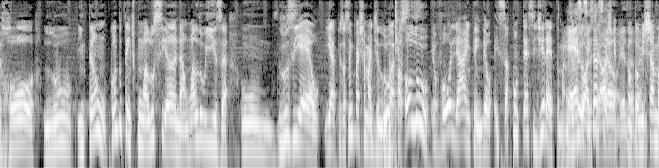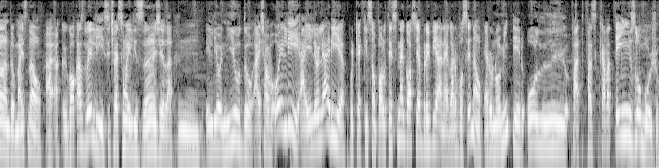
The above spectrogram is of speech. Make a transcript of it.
Rô, Lu. Então, quando tem tipo uma Luciana, uma Luísa, um Luziel, e a pessoa sempre vai chamar de Lu, aí fala, ô Lu, eu vou olhar, entendeu? Isso acontece direto, mano. Eu É essa olho, assim, eu sensação, acho que- não, estão me chamando, mas não. A- a- igual o caso do Eli, se tivesse uma Elisângela, um Elionildo, aí chamava, ô Eli, aí ele olharia, porque aqui em São Paulo tem esse negócio de abreviar, né? Agora você não, era o nome inteiro, o Leo, ficava até em slow motion,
